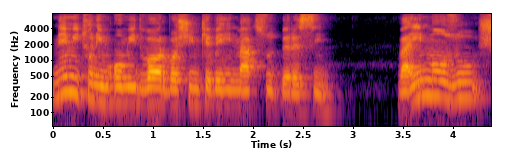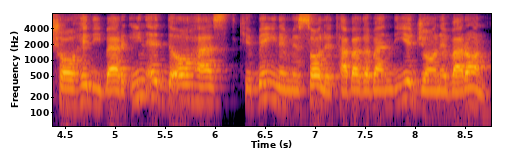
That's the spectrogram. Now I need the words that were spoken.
نمی‌تونیم امیدوار باشیم که به این مقصود برسیم. و این موضوع شاهدی بر این ادعا هست که بین مثال طبقه بندی جانوران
